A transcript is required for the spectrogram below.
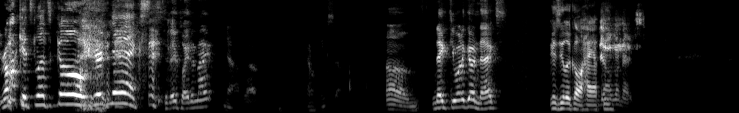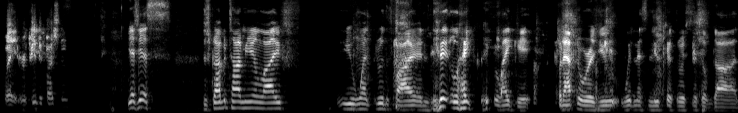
Rockets, let's go. You're next. Did they play tonight? No, I don't think so. Um, Nick, do you want to go next? Because you look all Yeah, I'll go next. Wait, repeat the question. yes, yes. Describe a time in your life you went through the fire and didn't like like it, but afterwards you witnessed new characteristics of God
